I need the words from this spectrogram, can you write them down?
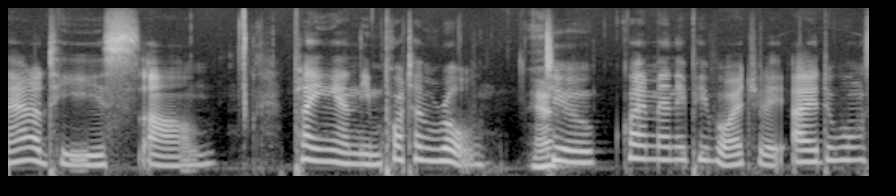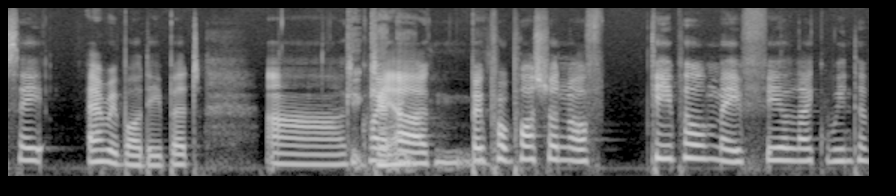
seasonalities um, playing an important role Yeah. to quite many people, actually. I do won't say everybody, but uh, C- quite a big proportion of people may feel like winter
